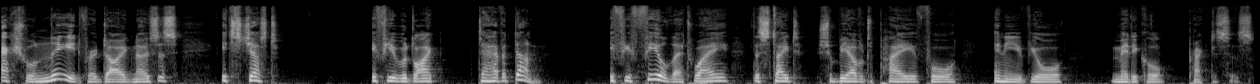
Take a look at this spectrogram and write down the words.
actual need for a diagnosis, it's just if you would like to have it done. If you feel that way, the state should be able to pay for any of your medical practices.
